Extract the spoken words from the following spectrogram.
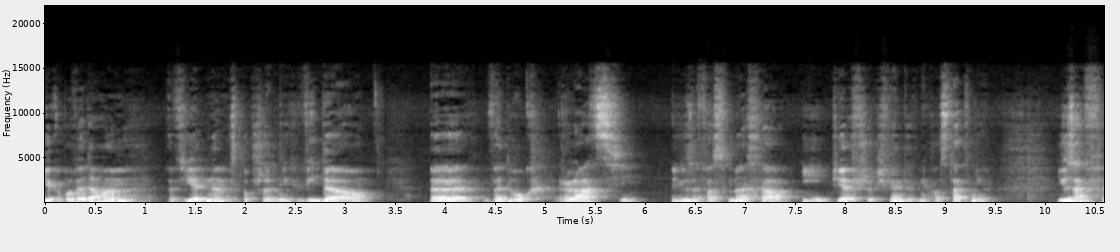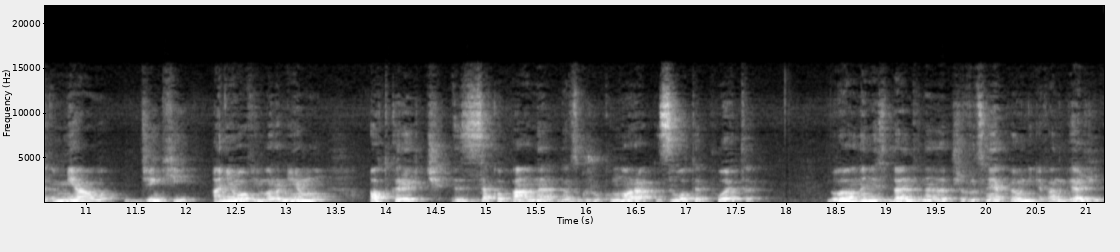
Jak opowiadałem w jednym z poprzednich wideo, e, według relacji Józefa Smitha i pierwszych świętych dniach ostatnich, Józef miał dzięki aniołowi Moroniemu odkryć zakopane na wzgórzu Kumora złote płyty. Były one niezbędne do przywrócenia pełni Ewangelii,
